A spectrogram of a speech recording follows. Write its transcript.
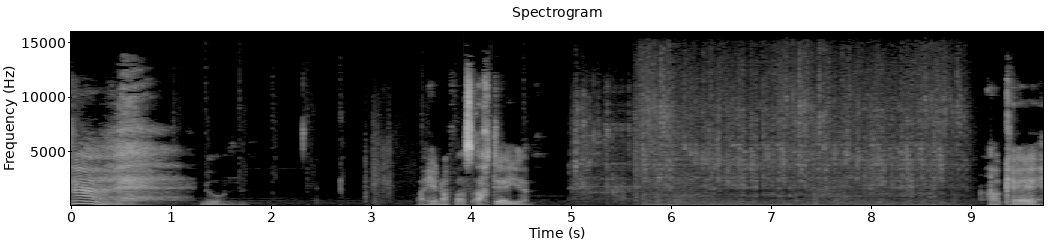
Hm. Nun. War hier noch was? Ach, der hier. Okay.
